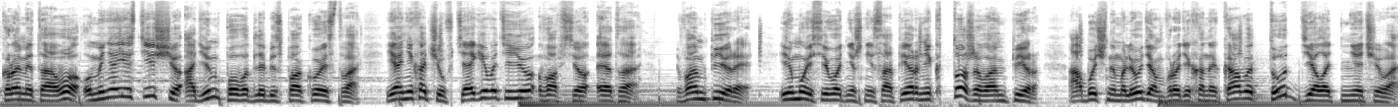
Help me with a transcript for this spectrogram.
Кроме того, у меня есть еще один повод для беспокойства. Я не хочу втягивать ее во все это. Вампиры. И мой сегодняшний соперник тоже вампир. Обычным людям, вроде Ханекавы, тут делать нечего.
